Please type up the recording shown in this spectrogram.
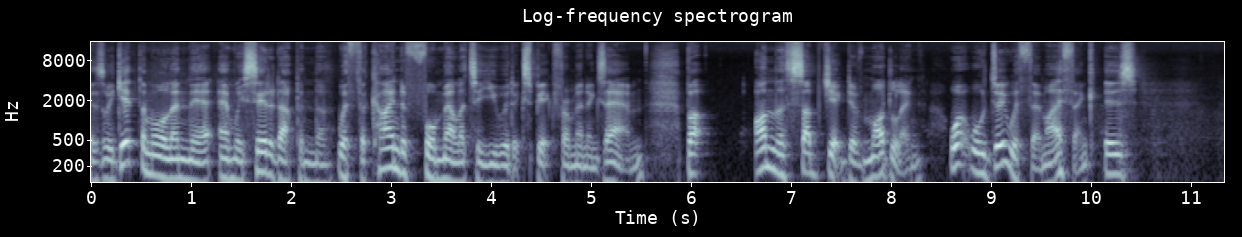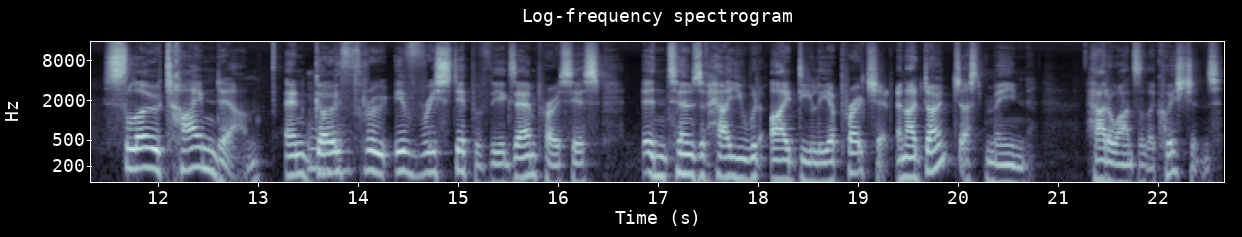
is we get them all in there and we set it up in the with the kind of formality you would expect from an exam. But on the subject of modelling, what we'll do with them, I think, is slow time down and go mm. through every step of the exam process in terms of how you would ideally approach it. And I don't just mean how to answer the questions.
